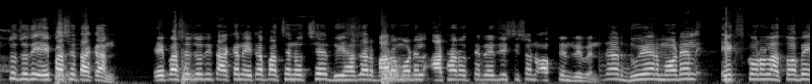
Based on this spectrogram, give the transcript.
একটু যদি এই পাশে তাকান, এই পাশে যদি তাকান, এটা পাচ্ছেন হচ্ছে দুই হাজার বারো মডেল আঠারোতে রেজিস্ট্রেশন অকটেন রিবেন হাজার এর মডেল এক্স করোলা তবে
